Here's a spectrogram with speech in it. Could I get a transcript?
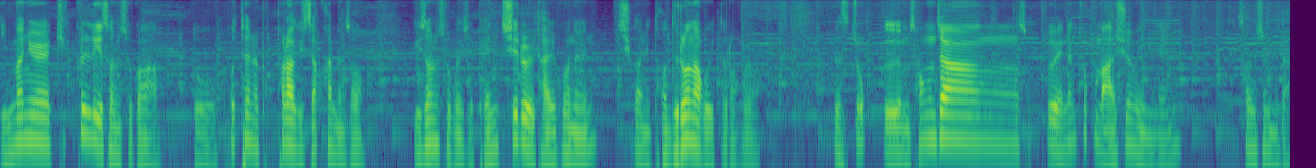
임마뉴엘 키클리 선수가 또 포텐을 폭발하기 시작하면서 이 선수가 이제 벤치를 달구는 시간이 더 늘어나고 있더라고요. 그래서 조금 성장 속도에는 조금 아쉬움이 있는 선수입니다.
